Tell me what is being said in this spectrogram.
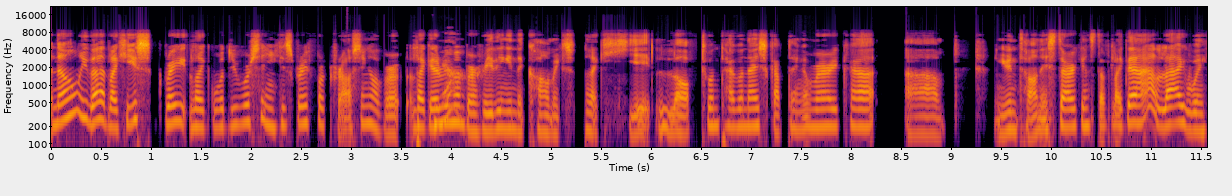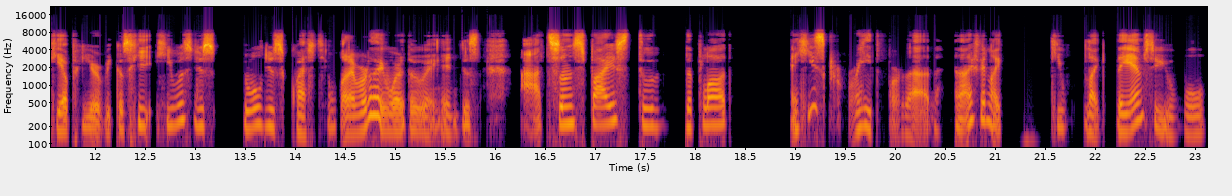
Not only that, like he's great. Like what you were saying, he's great for crossing over. Like I Yeah. remember reading in the comics, like he loved to antagonize Captain America, um, and even Tony Stark and stuff like that. I like when he appeared because he he was just he will just question whatever they were doing and just add some spice to the plot, and he's great for that. And I feel like he like the MCU will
